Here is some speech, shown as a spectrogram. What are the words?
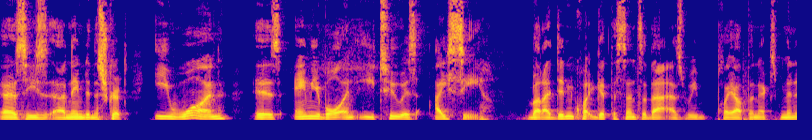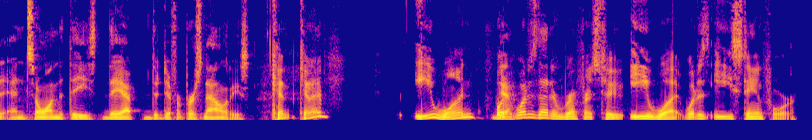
as he's uh, named in the script. E1 is amiable and E2 is icy. But I didn't quite get the sense of that as we play out the next minute and so on that these they have the different personalities. Can can I E one? What Yeah. what is that in reference to? E what? What does E stand for?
